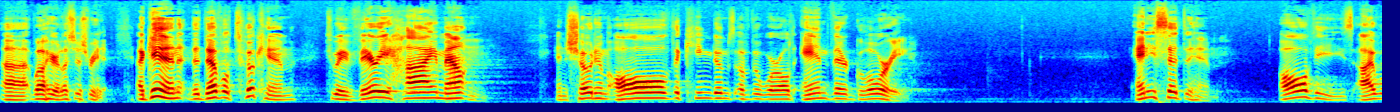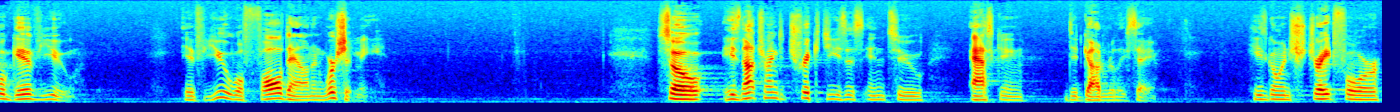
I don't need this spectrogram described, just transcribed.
Uh, well, here, let's just read it. Again, the devil took him to a very high mountain and showed him all the kingdoms of the world and their glory. And he said to him, All these I will give you if you will fall down and worship me. So he's not trying to trick Jesus into asking, Did God really say? He's going straight for.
